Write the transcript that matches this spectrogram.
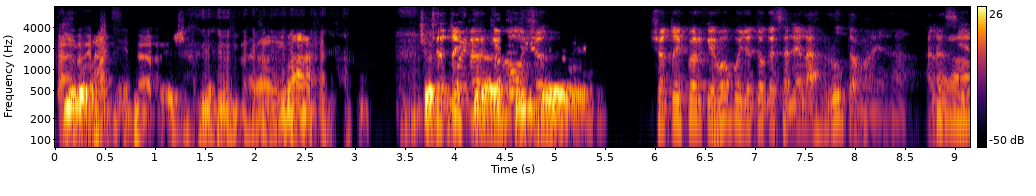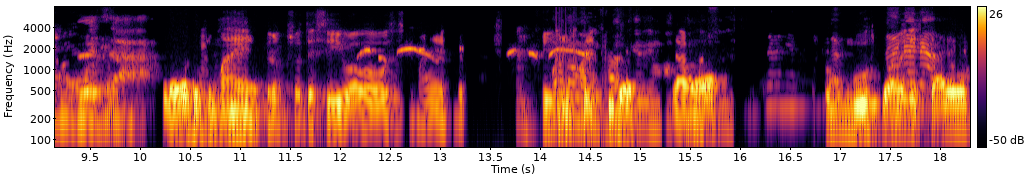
Tarde, Maxi, tarde. Yo, Yo estoy peor que vos, yo- Yo estoy peor que vos, pues yo tengo que salir a las rutas a manejar, a las No, 7. bueno, Esa. pero vos sos un maestro, yo te sigo a vos, vos sos un maestro. Kevin, la verdad, fue un gusto haber estado,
